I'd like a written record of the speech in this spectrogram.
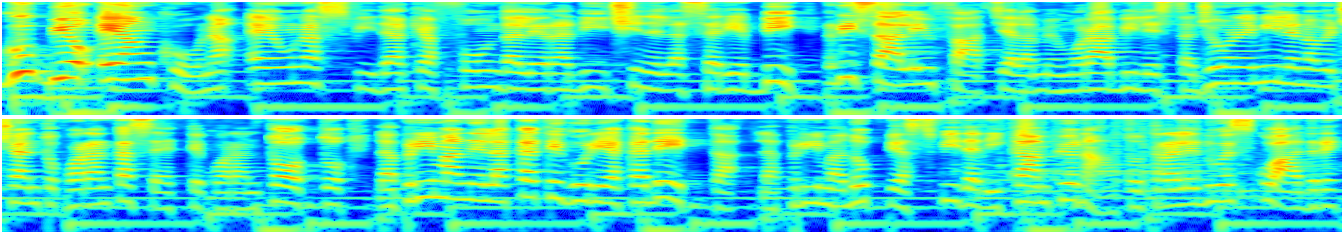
Gubbio e Ancona è una sfida che affonda le radici nella Serie B. Risale infatti alla memorabile stagione 1947-48, la prima nella categoria cadetta, la prima doppia sfida di campionato tra le due squadre,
